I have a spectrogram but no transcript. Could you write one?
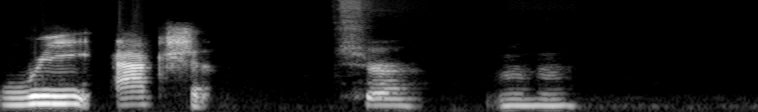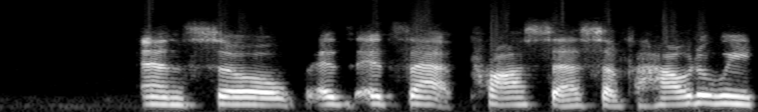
reaction. Sure. Mm-hmm and so it, it's that process of how do we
